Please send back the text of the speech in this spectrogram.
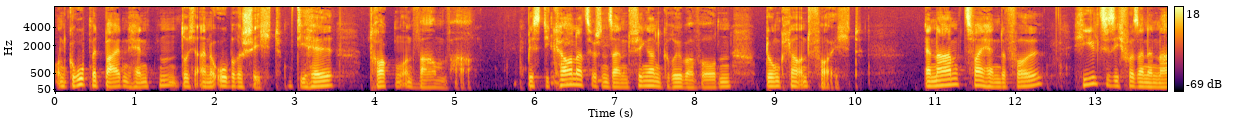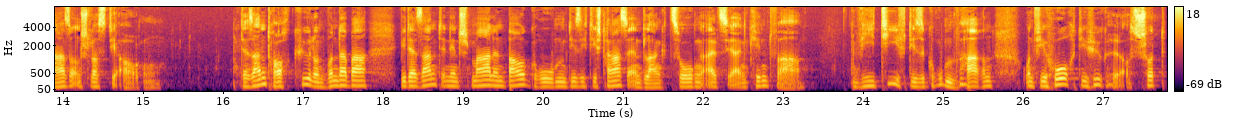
und grub mit beiden Händen durch eine obere Schicht, die hell, trocken und warm war, bis die Körner zwischen seinen Fingern gröber wurden, dunkler und feucht. Er nahm zwei Hände voll, hielt sie sich vor seine Nase und schloss die Augen. Der Sand roch kühl und wunderbar, wie der Sand in den schmalen Baugruben, die sich die Straße entlang zogen, als er ein Kind war wie tief diese Gruben waren und wie hoch die Hügel aus Schutt,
